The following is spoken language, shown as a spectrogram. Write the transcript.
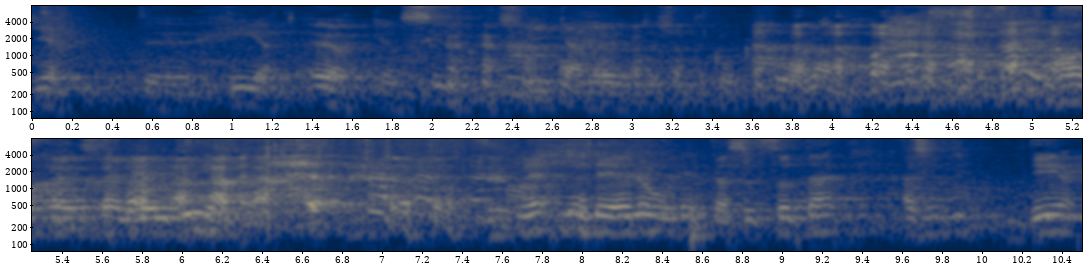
jättehet ökenscen. Så gick alla ut och köpte Coca-Cola. Ja, själva idén. Men, det är roligt. Alltså, sånt där, alltså, det, det,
